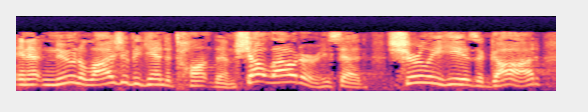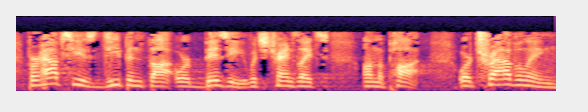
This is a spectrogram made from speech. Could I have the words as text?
And at noon, Elijah began to taunt them. Shout louder, he said. Surely he is a God. Perhaps he is deep in thought or busy, which translates on the pot, or traveling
